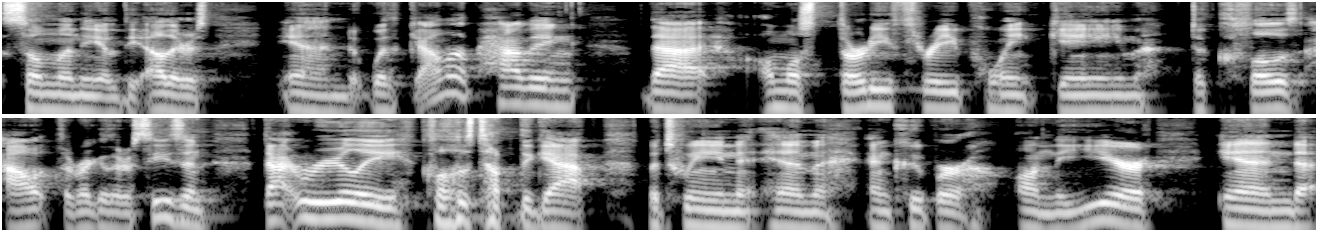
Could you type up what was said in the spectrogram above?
so many of the others. And with Gallup having that almost 33 point game to close out the regular season, that really closed up the gap between him and Cooper on the year and, uh,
